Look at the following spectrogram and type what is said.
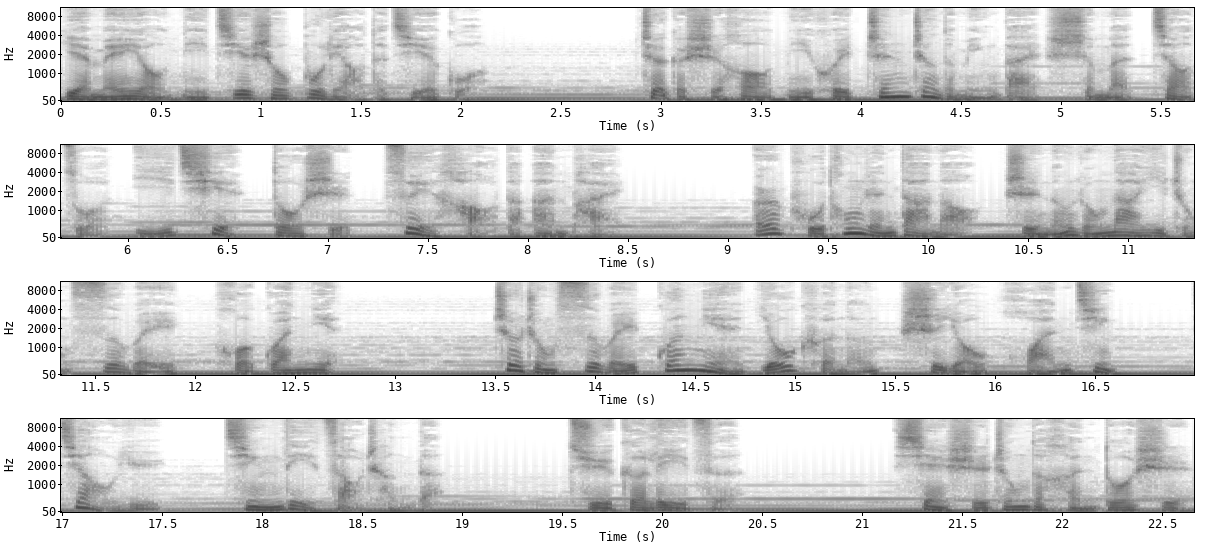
也没有你接受不了的结果。这个时候，你会真正的明白什么叫做一切都是最好的安排。而普通人大脑只能容纳一种思维或观念，这种思维观念有可能是由环境、教育、经历造成的。举个例子，现实中的很多事，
